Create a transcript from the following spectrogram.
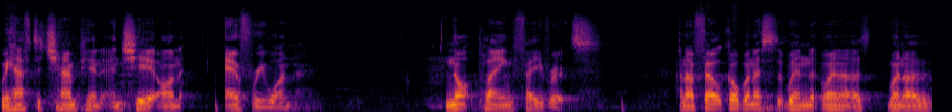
We have to champion and cheer on everyone, not playing favorites. And I felt God when I, when, when, I, when I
